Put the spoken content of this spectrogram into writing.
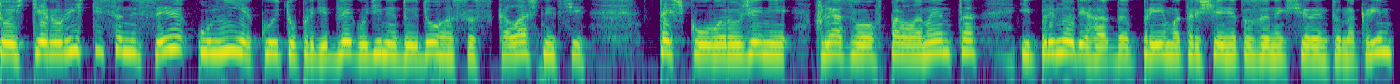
Тоест терористи са не са уния, които преди две години дойдоха с калашници тежко въоръжение влязло в парламента и принудиха да приемат решението за анексирането на Крим.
